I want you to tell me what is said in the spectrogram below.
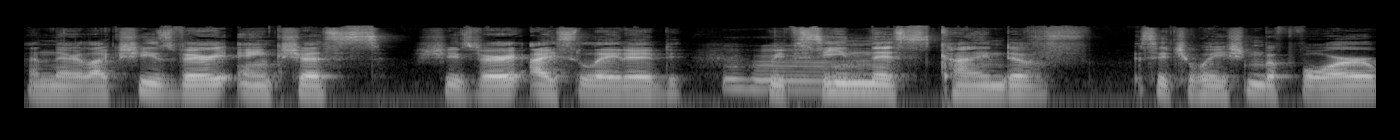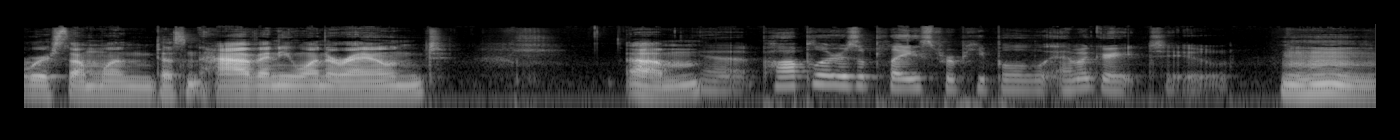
And they're like, she's very anxious. She's very isolated. We've seen this kind of situation before where someone doesn't have anyone around. Um, Yeah, Poplar is a place where people emigrate to. Mm-hmm.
